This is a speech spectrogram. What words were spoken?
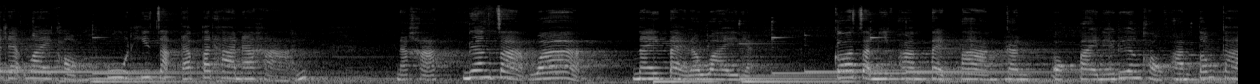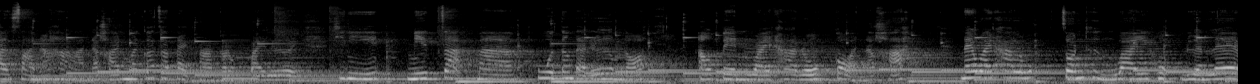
ศและวัยของผู้ที่จะรับประทานอาหารนะคะ เนื่องจากว่าในแต่ละวัยเนี่ย จะมีความแตกต่างกันออกไปในเรื่องของความต้องการสารอาหารนะคะ มันก็จะแตกต่างกันออกไปเลย ทีนี้มิตรจะมาพูดตั้งแต่เริ่มเนาะเอาเป็นวัยทารกก่อนนะคะ ในวัยทารกจนถึงวัย 6 เดือนแรก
